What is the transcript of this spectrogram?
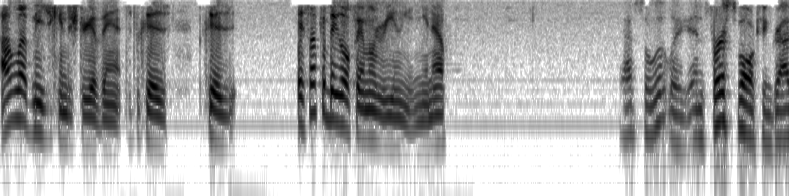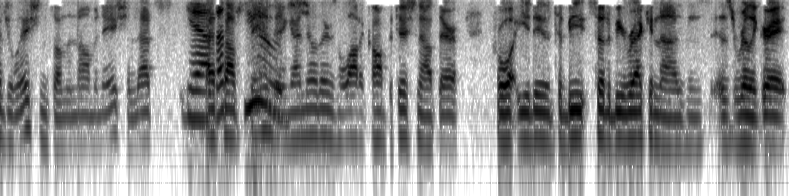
I love music industry events because because it's like a big old family reunion, you know. Absolutely. And first of all, congratulations on the nomination. That's Yeah, that's, that's outstanding. huge. I know there's a lot of competition out there for what you do. To be so to be recognized is is really great.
